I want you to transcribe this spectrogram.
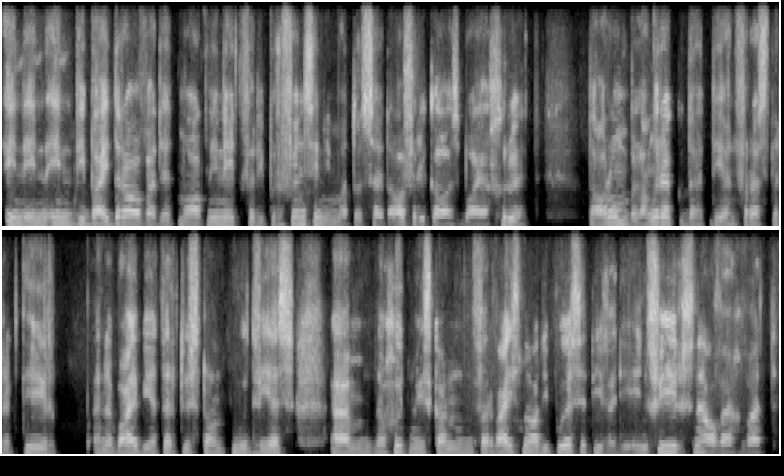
en en en die bydrae wat dit maak nie net vir die provinsie nie, maar tot Suid-Afrika is baie groot. Daarom belangrik dat die infrastruktuur in 'n baie beter toestand moet wees. Ehm um, nou goed, mense kan verwys na die positiewe, die N4 snelweg wat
